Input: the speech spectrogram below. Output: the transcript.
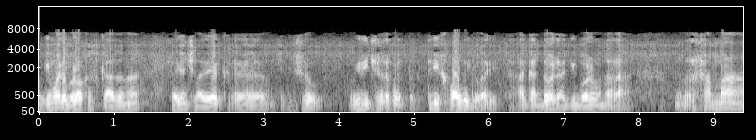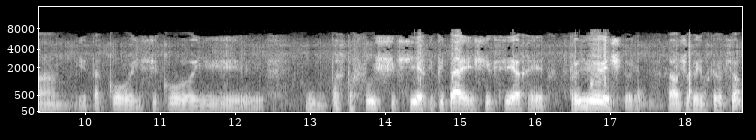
в Геморе Броха сказано, что один человек э, значит, решил увеличить. Что такое? Только три хвалы говорится. Агадоль, Агибор Нара. Рахаман, и такой, и секой, и спасущий всех, и питающий всех, и справедливые вещи говорит. Когда он что-то этим сказали, все,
